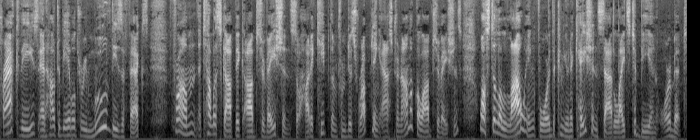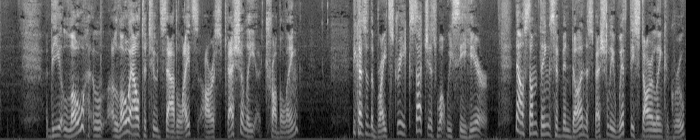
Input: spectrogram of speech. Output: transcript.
track these and how to be able to remove these effects from telescopic observations. So how to keep them from disrupting astronomical observations while still allowing for the communication satellites to be in orbit. The low low altitude satellites are especially troubling because of the bright streaks such as what we see here. Now some things have been done especially with the Starlink group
